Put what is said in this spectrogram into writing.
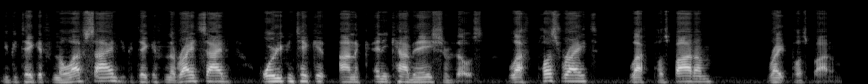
You can take it from the left side. You can take it from the right side, or you can take it on any combination of those. Left plus right, left plus bottom, right plus bottom.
